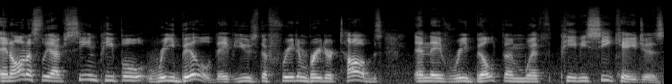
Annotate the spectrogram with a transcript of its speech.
And honestly, I've seen people rebuild. They've used the Freedom Breeder tubs and they've rebuilt them with PVC cages.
